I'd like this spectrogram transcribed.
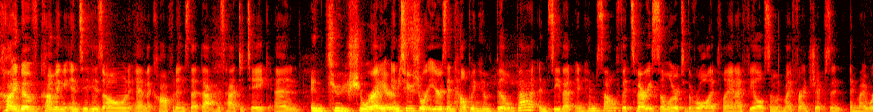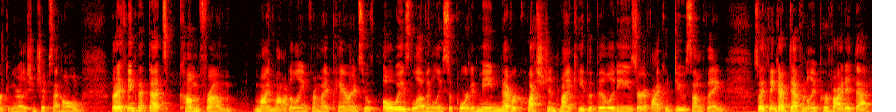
kind of coming into his own and the confidence that that has had to take and in two short right years. in two short years and helping him build that and see that in himself. It's very similar to the role i play and i feel some of my friendships and, and my working relationships at home. But i think that that's come from my modeling from my parents who have always lovingly supported me never questioned my capabilities or if i could do something. So i think i've definitely provided that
